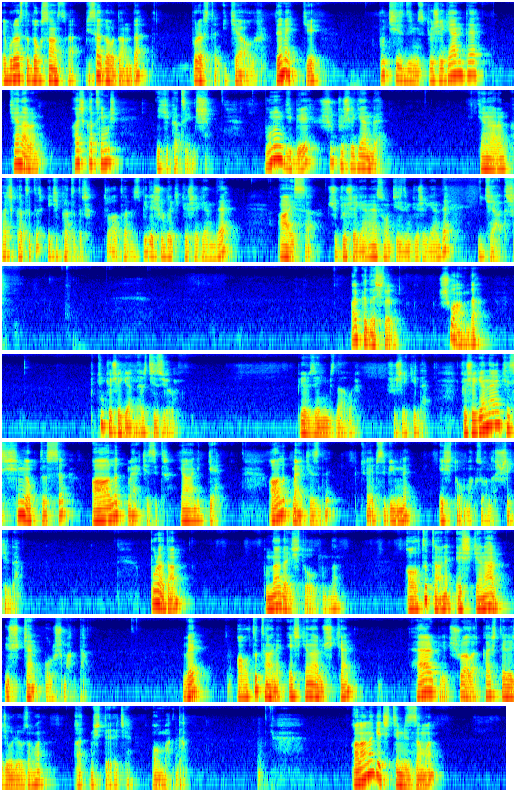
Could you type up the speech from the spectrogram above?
E burası da 90 ise Pisagor'dan da burası da 2A olur. Demek ki bu çizdiğimiz köşegen de kenarın kaç katıymış? 2 katıymış. Bunun gibi şu köşegen de kenarın kaç katıdır? 2 katıdır. Çoğaltabiliriz. Bir de şuradaki köşegende A ise şu köşegen en son çizdiğim köşegende 2A'dır. Arkadaşlarım şu anda bütün köşegenleri çiziyorum. Bir özelliğimiz daha var. Şu şekilde. Köşegenlerin kesişim noktası ağırlık merkezidir. Yani G. Ağırlık merkezinde bütün hepsi birbirine eşit olmak zorunda şu şekilde. Buradan bunlar da eşit olduğundan 6 tane eşkenar üçgen oluşmakta. Ve 6 tane eşkenar üçgen her bir şuralar kaç derece oluyor o zaman? 60 derece olmakta. Alana geçtiğimiz zaman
